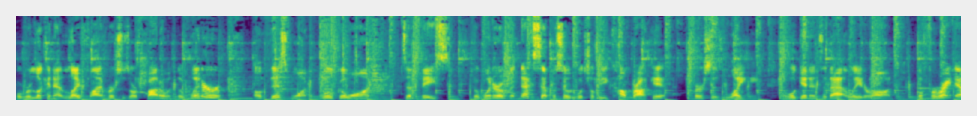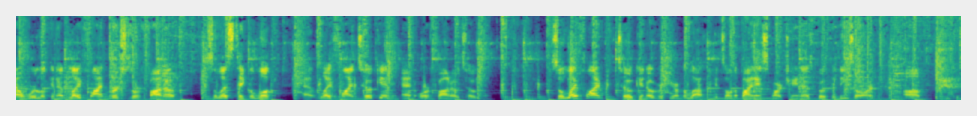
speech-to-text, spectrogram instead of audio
where we're looking at Lifeline versus Orfano and the winner of this one will go on to face the winner of the next episode, which will be CumRocket versus Lightning. And we'll get into that later on. But for right now, we're looking at Lifeline versus Orfano. So let's take a look at Lifeline token and Orfano token. So Lifeline token over here on the left, it's on the Binance Smart Chain as both of these are. Um, you can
